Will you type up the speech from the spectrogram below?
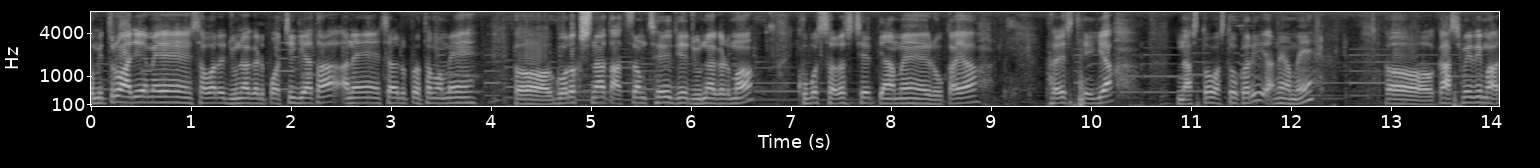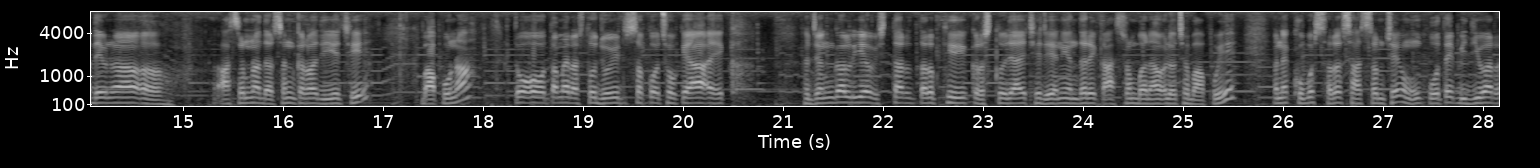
મિત્રો, આજે અમે સવારે જુનાગઢ પહોંચી ગયા હતા અને સૌપ્રથમ અમે ગોરક્ષનાથ આશ્રમ છે, જે જુનાગઢમાં ખૂબ જ સરસ છે. ત્યાં અમે રોકાયા, ફ્રેશ થઈ ગયા, નાસ્તો વાસ્તો કરી અને અમે કાશ્મીરી મહાદેવના આશ્રમના દર્શન કરવા જઈએ છીએ બાપુના. તો તમે રસ્તો જોઈ શકો છો કે આ એક જંગલીય વિસ્તાર તરફથી એક રસ્તો જાય છે જેની અંદર એક આશ્રમ બનાવેલો છે બાપુએ. અને ખૂબ જ સરસ આશ્રમ છે. હું પોતે બીજી વાર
